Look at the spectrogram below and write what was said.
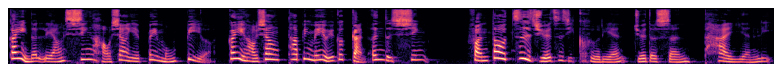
该隐的良心好像也被蒙蔽了，该隐好像他并没有一个感恩的心，反倒自觉自己可怜，觉得神太严厉。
